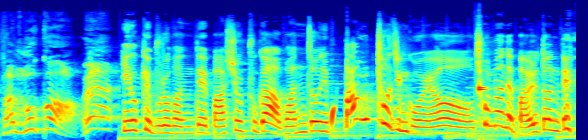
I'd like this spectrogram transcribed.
밥 먹고 왜 이렇게 물어봤는데 마쇼프가 완전히 빵 터진 거예요. 초면에 말도 안 되는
